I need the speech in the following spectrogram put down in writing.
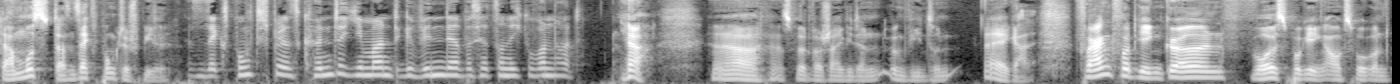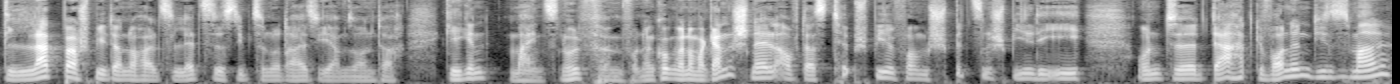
da muss, das ist ein Sechs-Punkte-Spiel. Das ist ein Sechs-Punkte-Spiel und es könnte jemand gewinnen, der bis jetzt noch nicht gewonnen hat. Ja, ja, das wird wahrscheinlich wieder irgendwie so ein, na egal. Frankfurt gegen Köln, Wolfsburg gegen Augsburg und Gladbach spielt dann noch als letztes 17.30 Uhr am Sonntag gegen Mainz 05. Und dann gucken wir nochmal ganz schnell auf das Tippspiel vom Spitzenspiel.de und äh, da hat gewonnen dieses Mal.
